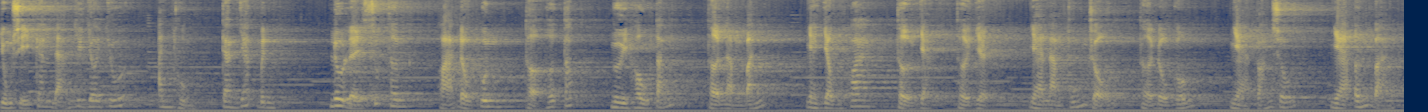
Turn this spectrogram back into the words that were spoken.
dũng sĩ can đảm như do chúa, anh hùng, trang giáp binh, lưu lệ xuất thân, hỏa đầu quân, thợ hớt tóc, người hầu tắm, thợ làm bánh, nhà dòng hoa, thợ giặt, thợ dệt, nhà làm thúng rổ, thợ đồ gốm, nhà toán số, nhà ấn bản,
